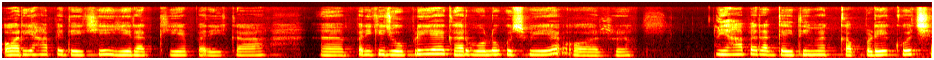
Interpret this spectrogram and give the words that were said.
और यहाँ पे देखिए ये रखी है परी का परी की झोपड़ी है घर बोलो कुछ भी है और यहाँ पर रख गई थी मैं कपड़े कुछ,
